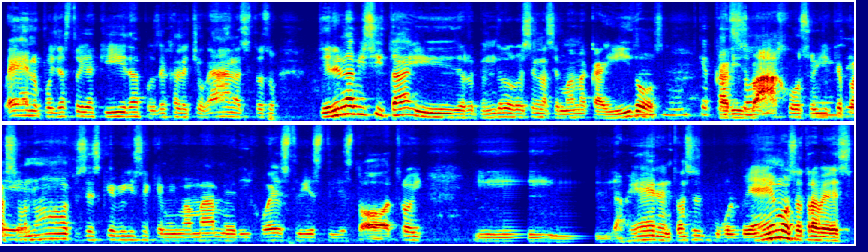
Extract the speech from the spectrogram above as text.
bueno, pues ya estoy aquí, da, pues déjale hecho ganas y todo eso. Tienen la visita y de repente lo ves en la semana caídos, carizbajos, oye, ¿qué pasó? No, pues es que dice que mi mamá me dijo esto y esto y esto otro, y, y, a ver, entonces volvemos otra vez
